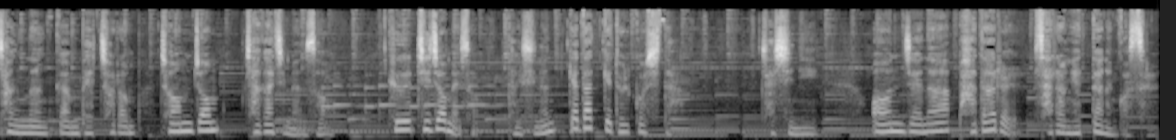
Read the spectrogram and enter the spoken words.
장난감 배처럼 점점 작아지면서 그 지점에서 당신은 깨닫게 될 것이다. 자신이 언제나 바다를 사랑했다는 것을.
